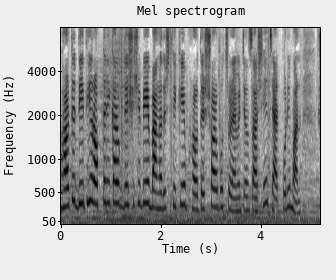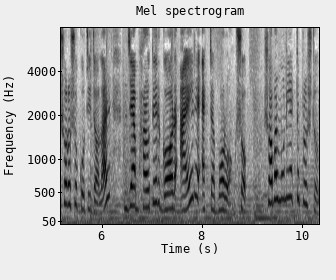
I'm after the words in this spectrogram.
ভারতের দ্বিতীয় রপ্তানিকারক দেশ হিসেবে বাংলাদেশ থেকে ভারতের সর্বোচ্চ রেমিটেন্স আসে, যার পরিমাণ ষোলোশো কোটি ডলার, যা ভারতের গড় আয়ের একটা বড় অংশ। সবার মনে একটা প্রশ্ন,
